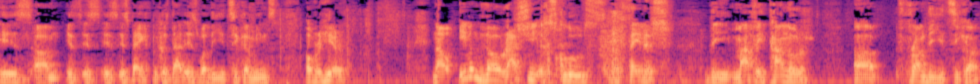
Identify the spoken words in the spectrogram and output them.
is, um, is, is is is baked because that is what the yitzika means over here. Now, even though Rashi excludes the fetish, the mafe tanur uh, from the yitzika,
